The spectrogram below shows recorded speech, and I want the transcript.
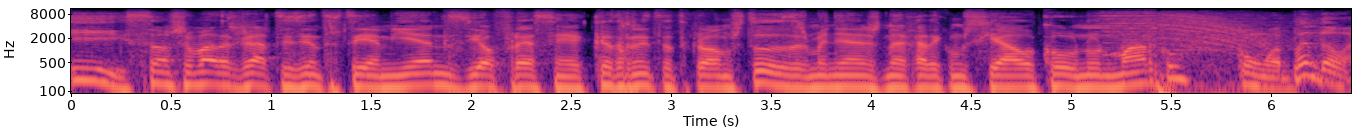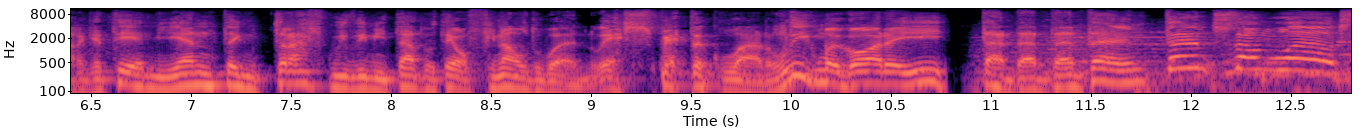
e são chamadas grátis entre TMNs e oferecem a caderneta de cromos todas as manhãs na rádio comercial com o Nuno Marco. Com a banda larga TMN tenho tráfego ilimitado até ao final do ano. É espetacular. Ligo-me agora e. Tan, tan, tan, tan, tantos downloads,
